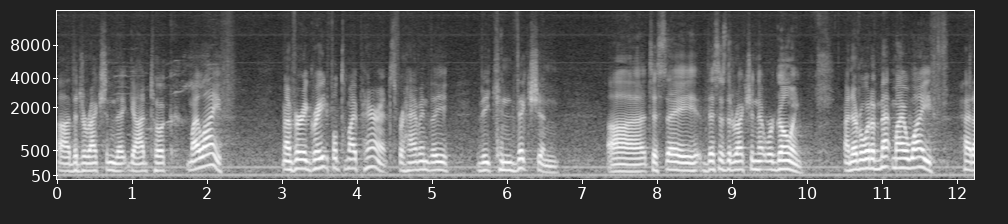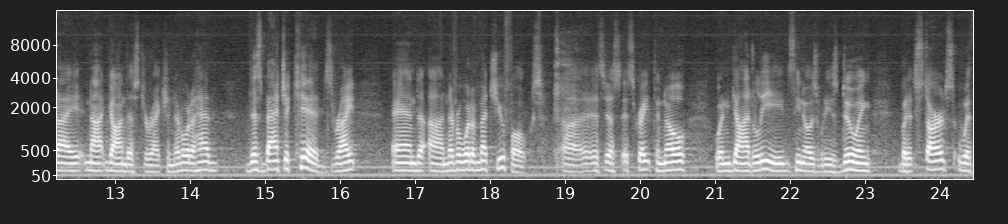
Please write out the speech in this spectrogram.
uh, the direction that God took my life. I'm very grateful to my parents for having the, the conviction uh, to say, this is the direction that we're going. I never would have met my wife had I not gone this direction. Never would have had this batch of kids, right? And uh, never would have met you folks. Uh, it's just, it's great to know when God leads, He knows what He's doing, but it starts with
